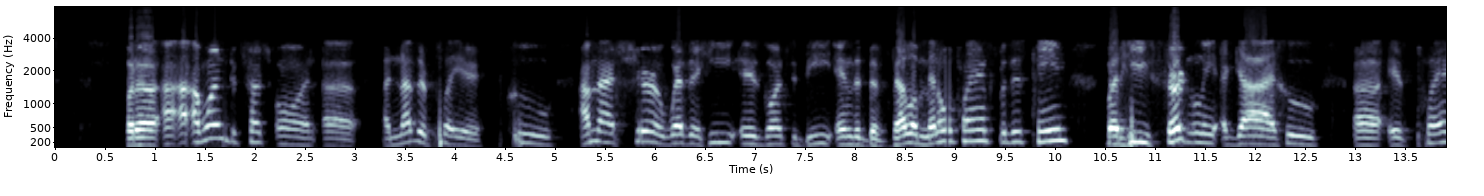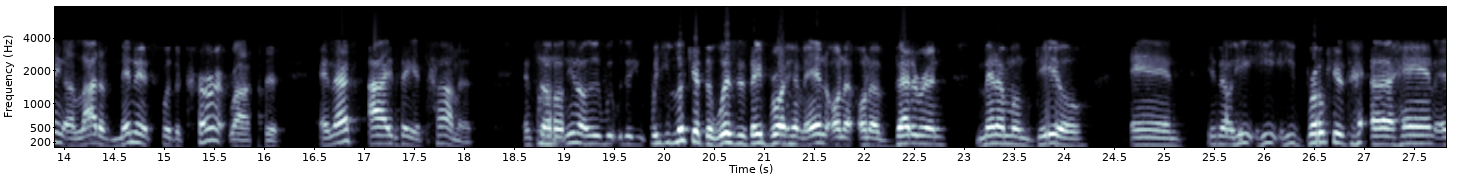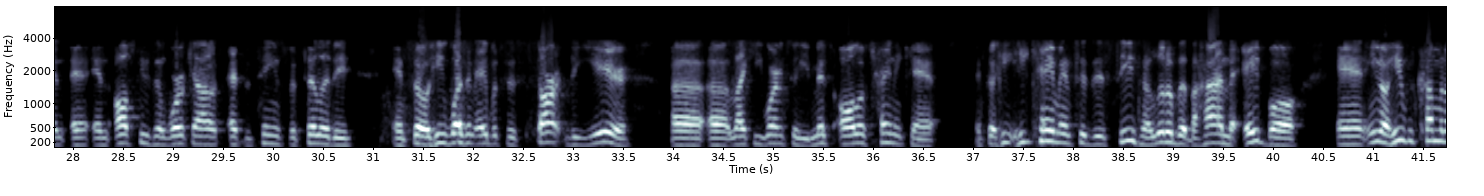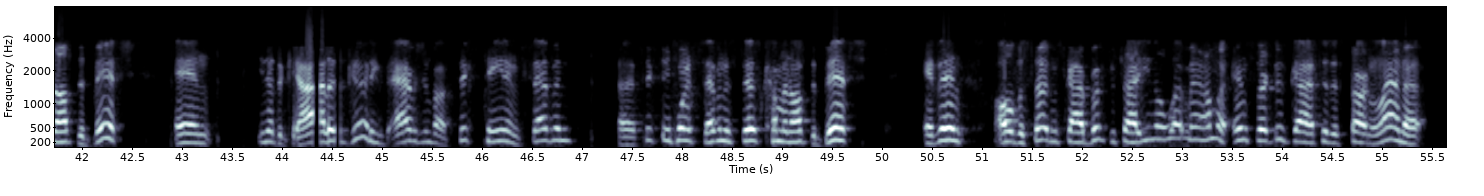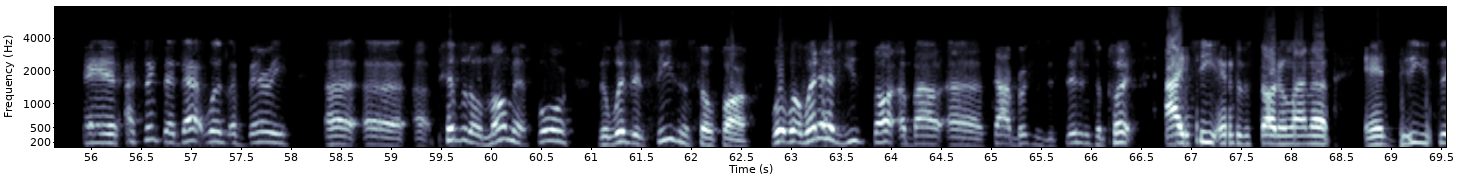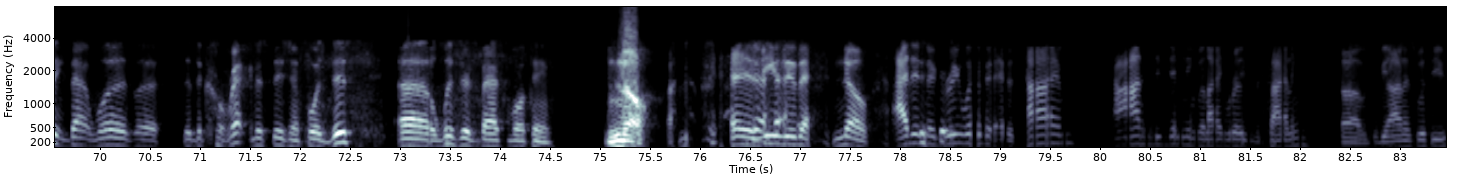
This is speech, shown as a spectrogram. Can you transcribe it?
But uh, I, I wanted to touch on uh, another player who I'm not sure whether he is going to be in the developmental plans for this team, but he's certainly a guy who uh, is playing a lot of minutes for the current roster, and that's Isaiah Thomas. And so, you know, when you look at the Wizards, they brought him in on a on a veteran minimum deal, and you know he he he broke his uh, hand in, in off season workouts at the team's facility, and so he wasn't able to start the year uh, uh, like he wanted to. He missed all of training camp, and so he he came into this season a little bit behind the eight ball, and you know he was coming off the bench, and you know the guy looked good. He was averaging about sixteen and seven, uh, sixteen point seven assists coming off the bench, and then all of a sudden Scott Brooks decided, you know what, man, I'm gonna insert this guy to the starting lineup, and I think that that was a very uh, uh, uh, pivotal moment for the Wizards' season so far. What, what, what have you thought about uh, Scott Brooks' decision to put IT into the starting lineup, and do you think that was uh, the, the correct decision for this uh, Wizards basketball team? No, it's easy as that. No, I didn't agree with it at the time. I honestly didn't even like really the signing, um, to be honest with you.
